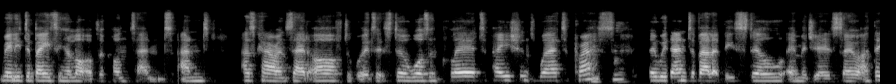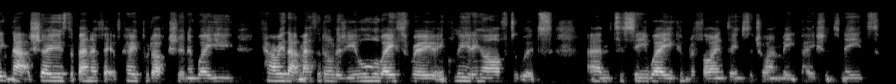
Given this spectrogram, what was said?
really debating a lot of the content. And as Karen said afterwards, it still wasn't clear to patients where to press. Mm-hmm. So we then developed these still images. So I think that shows the benefit of co-production and where you carry that methodology all the way through, including afterwards, um, to see where you can refine things to try and meet patients' needs.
